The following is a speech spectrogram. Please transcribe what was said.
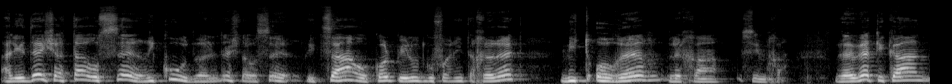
על ידי שאתה עושה ריקוד ועל ידי שאתה עושה ריצה או כל פעילות גופנית אחרת מתעורר לך שמחה. והבאתי כאן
